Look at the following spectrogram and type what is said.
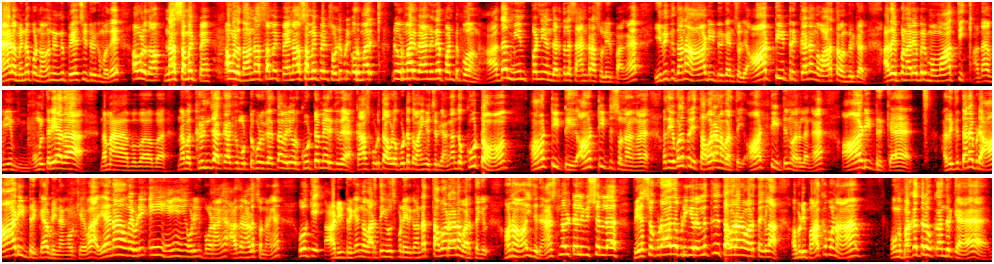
மேடம் என்ன பண்ணுவாங்க? நின்று பேசிட்டு இருக்கும்போது அவ்வளோதான் நான் சமைப்பேன். அவ்வளோதான் நான் சமைப்பேன். நான் சமைப்பேன்னு சொல்லிட்டு இப்படி ஒரு மாதிரி இப்படி ஒரு மாதிரி வேணுன்னே பண்ணிட்டு போவாங்க. அதை மீன் பண்ணி அந்த இடத்துல சாண்ட்ரா சொல்லியிருப்பாங்க. இதுக்கு தானே ஆடிட்டு இருக்கேன்னு சொல்லி ஆட்டிட்டு இருக்கேன்னு அங்கே வார்த்தை வந்திருக்காது. அதை இப்போ நிறைய பேர் மாற்றி அதான் உங்களுக்கு தெரியாதா? நம்ம நம்ம கிரிஞ்ச அக்காவுக்கு முட்டு கொடுக்கறது தான் வெளியே ஒரு கூட்டமே இருக்குது. காசு கொடுத்து அவ்வளோ கூட்டத்தை வாங்கி வச்சிருக்காங்க. அந்த கூட்டம் ஆட்டிட்டு ஆட்டிட்டு சொன்னாங்க. அது எவ்வளோ பெரிய தவறான வார்த்தை. ஆட்டிட்டுன்னு வரலங்க. ஆடிட்டு இருக்க அதுக்கு தானே இப்படி ஆடிட்டு இருக்க அப்படின்னாங்க ஓகேவா ஏன்னா அவங்க இப்படி அப்படின்னு போனாங்க. அதனால சொன்னாங்க. ஓகே ஆடிட்டு இருக்கங்க வார்த்தையும் யூஸ் பண்ணியிருக்க வேண்டாம். தவறான வார்த்தைகள். ஆனால் இது நேஷனல் டெலிவிஷனில் பேசக்கூடாது அப்படிங்கிறதுக்கு தவறான வார்த்தைகளா? அப்படி பார்க்க போனால் உங்க பக்கத்துல உட்காந்துருக்க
